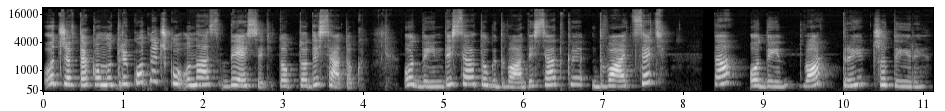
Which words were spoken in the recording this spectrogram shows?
Отже, в такому трикутничку у нас 10, тобто десяток. 1 десяток, 2 десятки, 20 та 1, 2, 3, 4.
